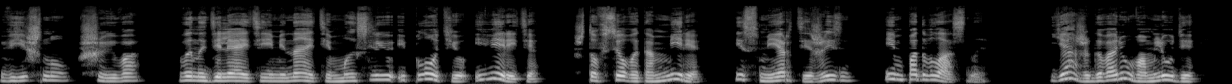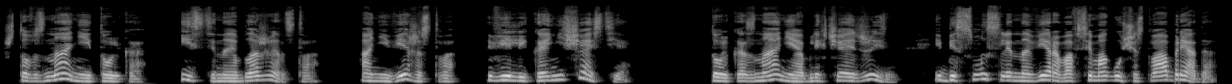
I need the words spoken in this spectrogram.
Вишну, Шива, вы наделяете имена эти мыслью и плотью и верите, что все в этом мире, и смерть, и жизнь, им подвластны. Я же говорю вам, люди, что в знании только истинное блаженство, а невежество – великое несчастье. Только знание облегчает жизнь, и бессмысленна вера во всемогущество обряда.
